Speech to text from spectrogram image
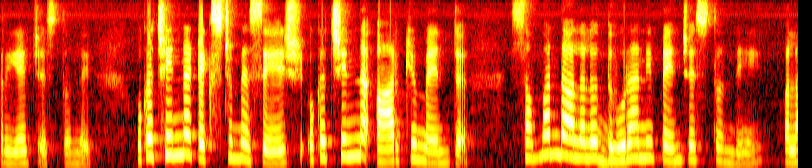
క్రియేట్ చేస్తుంది. ఒక చిన్న టెక్స్ట్ మెసేజ్ ఒక చిన్న ఆర్గ్యుమెంట్ సంబంధాలలో దూరాన్ని పెంచేస్తుంది. వాళ్ళ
